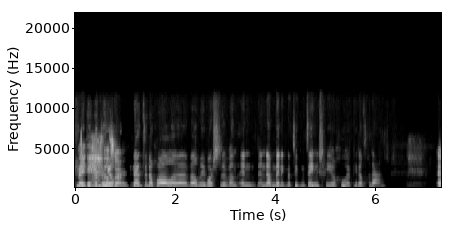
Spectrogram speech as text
Nee, ik denk dat, er heel veel studenten nog wel, uh, wel mee worstelen. Want, en, en dan ben ik natuurlijk meteen nieuwsgierig. Hoe heb je dat gedaan? Uh,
